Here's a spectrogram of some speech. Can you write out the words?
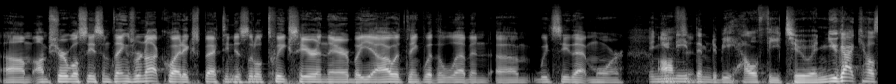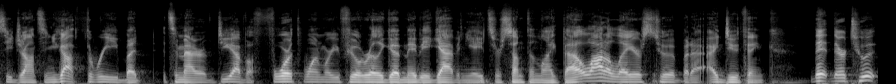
Um, I'm sure we'll see some things we're not quite expecting, just little tweaks here and there. But yeah, I would think with 11, um, we'd see that more. And you often. need them to be healthy too. And you got Kelsey Johnson, you got three, but it's a matter of do you have a fourth one where you feel really good, maybe a Gavin Yates or something like that. A lot of layers to it, but I, I do think they, they're too.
